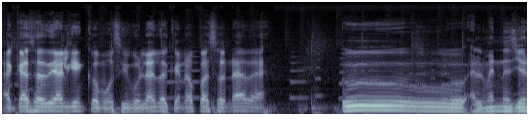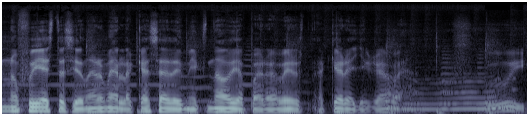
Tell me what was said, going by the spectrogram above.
a casa de alguien como simulando que no pasó nada. Uh, al menos yo no fui a estacionarme a la casa de mi exnovia para ver a qué hora llegaba. Uy.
